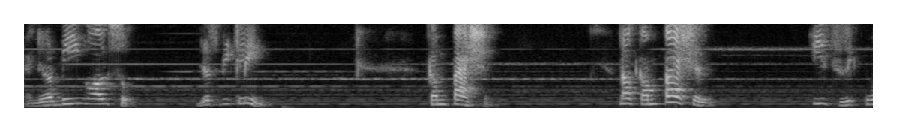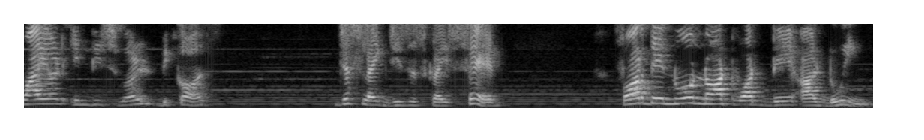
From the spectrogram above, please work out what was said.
and your being also. Just be clean. Compassion. Now, compassion is required in this world because, just like Jesus Christ said, for they know not what they are doing.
